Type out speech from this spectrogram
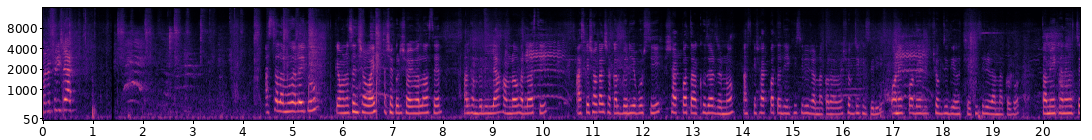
মানে আসসালামু আলাইকুম। কেমন আছেন সবাই? আশা করি সবাই ভালো আছেন। আলহামদুলিল্লাহ, আমরাও ভালো আছি। আজকে সকাল সকাল বেরিয়ে পড়ছি শাক পাতা খোঁজার জন্য। আজকে শাক পাতা দিয়ে খিচুড়ি রান্না করা হবে, সবজি খিচুড়ি। অনেক পদের সবজি দিয়ে হচ্ছে খিচুড়ি রান্না করব। তো আমি এখানে হচ্ছে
